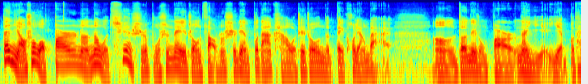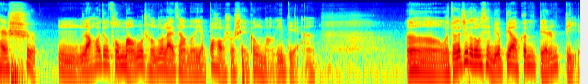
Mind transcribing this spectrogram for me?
但你要说我班儿呢，那我确实不是那种早上十点不打卡，我这周呢得扣两百，嗯的那种班儿，那也也不太是。嗯，然后就从忙碌程度来讲呢，也不好说谁更忙一点。嗯，我觉得这个东西没有必要跟别人比，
